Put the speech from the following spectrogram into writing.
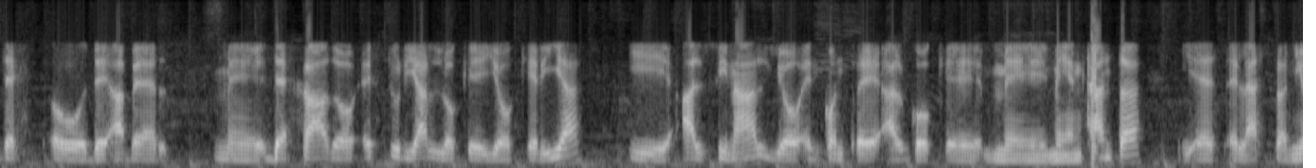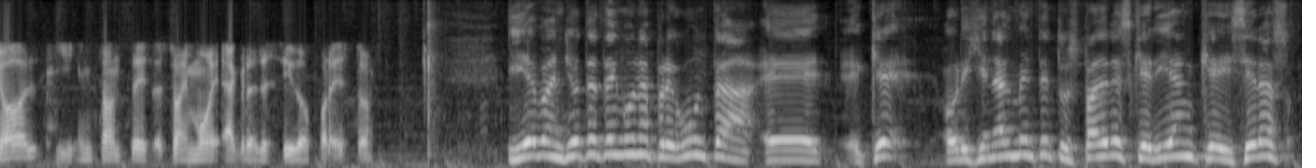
de, haberme dejado estudiar lo que yo quería y al final yo encontré algo que me, me encanta y es el español y entonces estoy muy agradecido por esto. Y Evan, yo te tengo una pregunta. Eh, ¿Qué originalmente tus padres querían que hicieras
